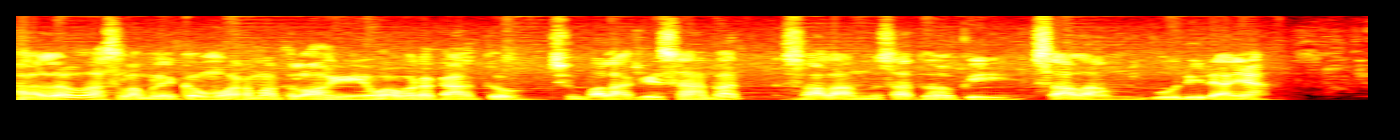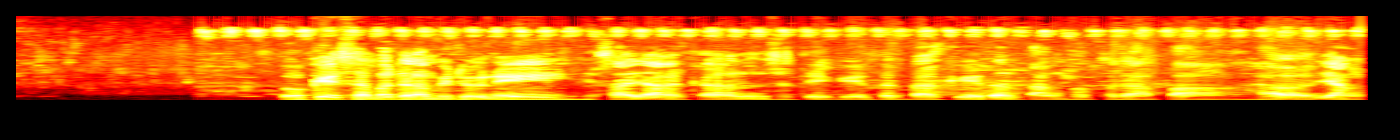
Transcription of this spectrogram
Halo assalamualaikum warahmatullahi wabarakatuh. Jumpa lagi sahabat. Salam satu hobi Salam budidaya. Oke sahabat dalam video ini Saya akan sedikit berbagi tentang beberapa hal yang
